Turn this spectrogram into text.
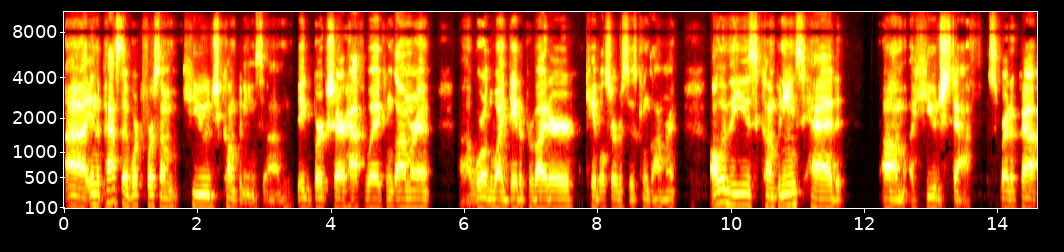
uh, in the past, I've worked for some huge companies, um, big Berkshire Hathaway conglomerate, uh, worldwide data provider, cable services conglomerate. All of these companies had um, a huge staff spread across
